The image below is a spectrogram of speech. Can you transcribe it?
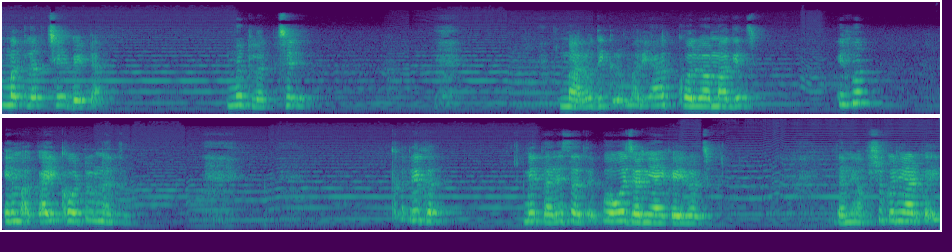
મતલબ છે બેટા. મતલબ છે. મારો દીકરો મારી આંખ ખોલવા માંગે છે. એમાં એમાં કાંઈ ખોટું નથી. ખરેખર મેં તારી સાથે બહુ જ અન્યાય કર્યો છે. તને અપશુકન્યાળ કહી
